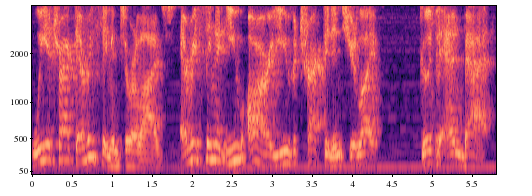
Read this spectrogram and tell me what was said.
We attract everything into our lives. Everything that you are, you've attracted into your life, good and bad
